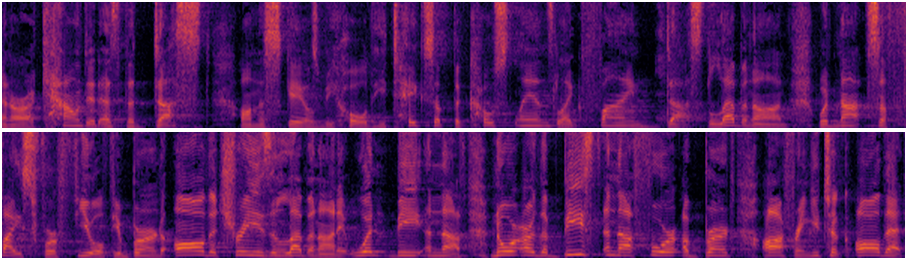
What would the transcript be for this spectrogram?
and are accounted as the dust on the scales. Behold, he takes up the coastlands like fine dust. Lebanon would not suffice for fuel. If you burned all the trees in Lebanon, it wouldn't be enough. Nor are the beasts enough for a burnt offering. You took all that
